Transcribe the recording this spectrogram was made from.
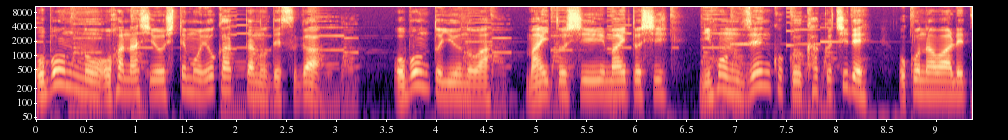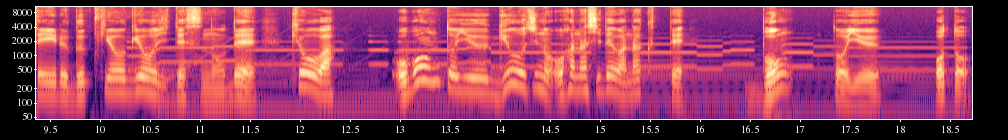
お盆のお話をしてもよかったのですがお盆というのは毎年毎年日本全国各地で行われている仏教行事ですので今日はお盆という行事のお話ではなくて盆という音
